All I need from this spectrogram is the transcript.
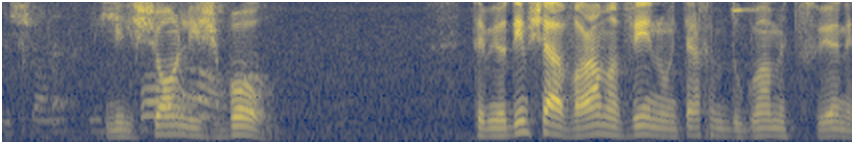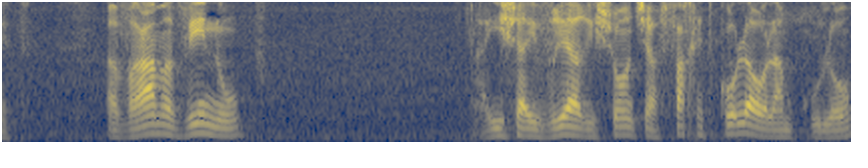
מלשון מלשון לשבור. אתם יודעים שאברהם אבינו, אני אתן לכם דוגמה מצוינת. אברהם אבינו, האיש העברי הראשון שהפך את כל העולם כולו,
